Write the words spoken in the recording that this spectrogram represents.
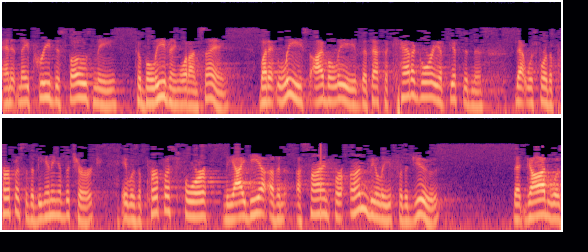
and it may predispose me to believing what I'm saying. But at least I believe that that's a category of giftedness that was for the purpose of the beginning of the church. It was a purpose for the idea of an, a sign for unbelief for the Jews, that God was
